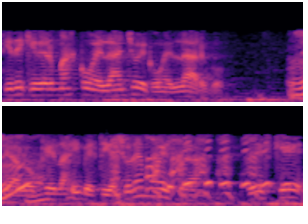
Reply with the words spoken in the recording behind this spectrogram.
tiene que ver más con el ancho que con el largo. O sea, lo que las investigaciones muestran es que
